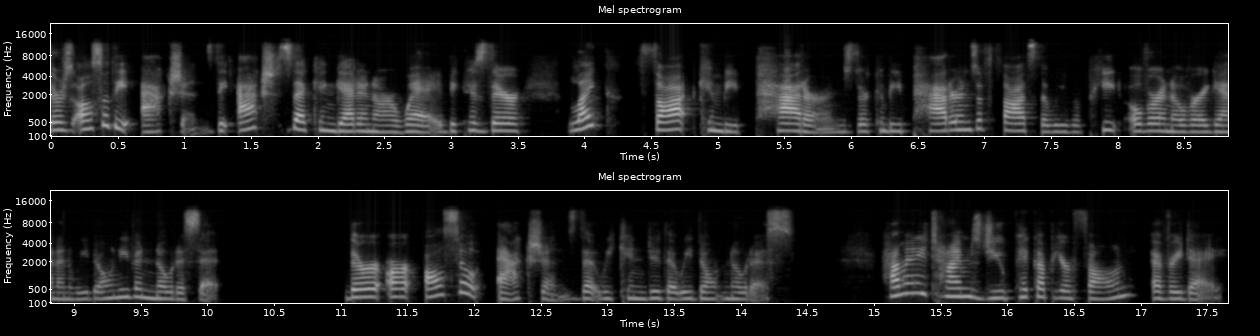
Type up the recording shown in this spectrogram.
there's also the actions, the actions that can get in our way because they're like thought can be patterns. There can be patterns of thoughts that we repeat over and over again and we don't even notice it. There are also actions that we can do that we don't notice. How many times do you pick up your phone every day?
